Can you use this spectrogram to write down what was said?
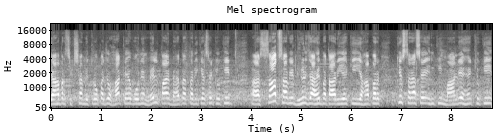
यहाँ पर शिक्षा मित्रों का जो हक है, वो उन्हें मिल पाए बेहतर तरीके से, क्योंकि साफ़ साफ़ ये भीड़ ज़ाहिर बता रही है कि यहाँ पर किस तरह से इनकी मांगे हैं, क्योंकि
